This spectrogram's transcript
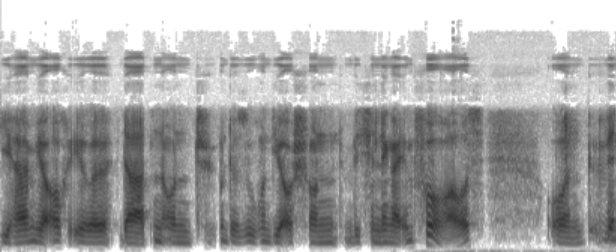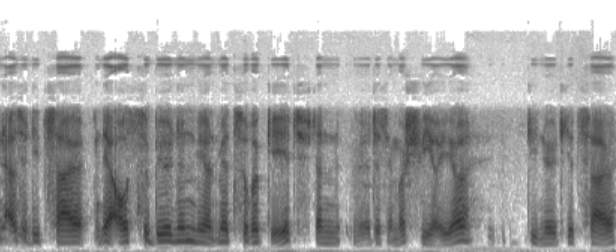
die haben ja auch ihre Daten und untersuchen die auch schon ein bisschen länger im Voraus. Und wenn also die Zahl der Auszubildenden mehr und mehr zurückgeht, dann wird es immer schwieriger, die nötige Zahl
